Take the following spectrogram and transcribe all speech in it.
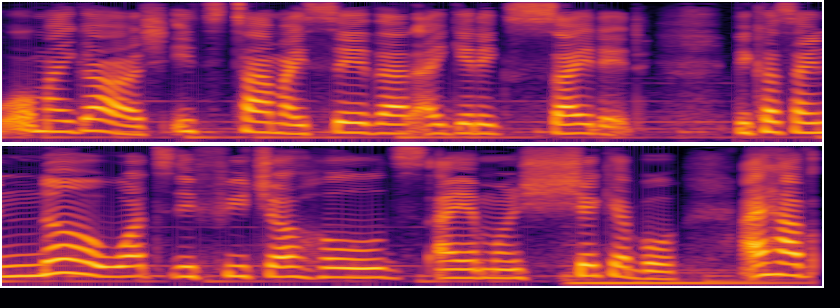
Oh my gosh, each time I say that, I get excited because I know what the future holds. I am unshakable. I have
